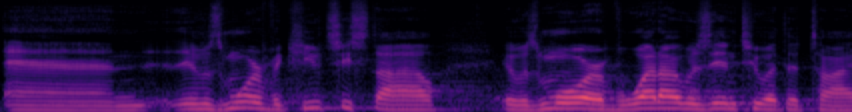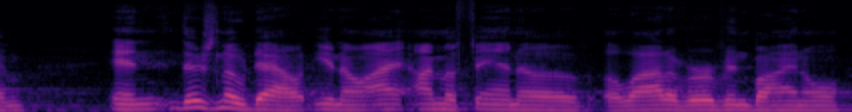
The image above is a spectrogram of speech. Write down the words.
And it was more of a cutesy style. It was more of what I was into at the time. And there's no doubt, you know, I, am a fan of a lot of urban vinyl,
